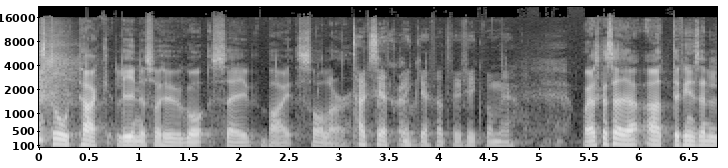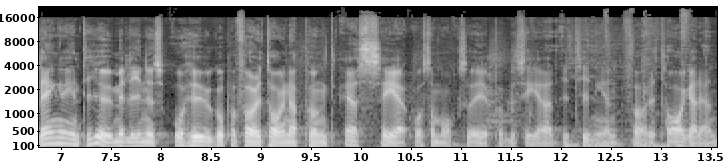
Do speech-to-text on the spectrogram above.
Stort tack Linus och Hugo, Save by Solar. Tack så jättemycket för att vi fick vara med. Och jag ska säga att det finns en längre intervju med Linus och Hugo på företagarna.se och som också är publicerad i tidningen Företagaren.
